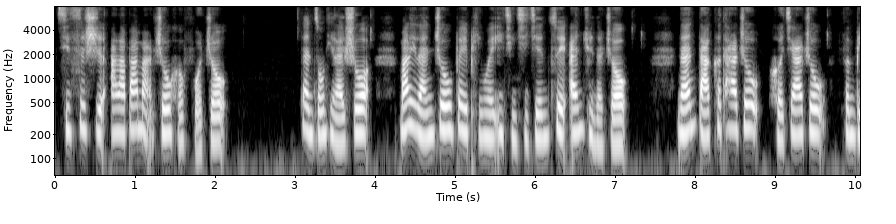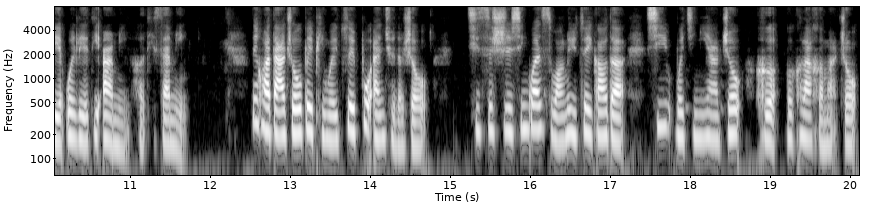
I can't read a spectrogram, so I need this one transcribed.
其次是阿拉巴马州和佛州。但总体来说，马里兰州被评为疫情期间最安全的州，南达科他州和加州分别位列第二名和第三名。内华达州被评为最不安全的州，其次是新冠死亡率最高的西维吉尼亚州和俄克拉荷马州。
